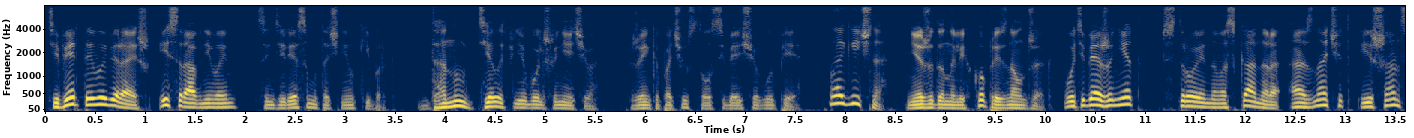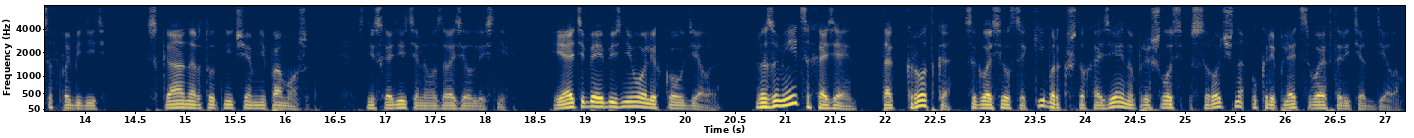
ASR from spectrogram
«Теперь ты выбираешь и сравниваем», — с интересом уточнил киборг. «Да ну, делать мне больше нечего», Женька почувствовал себя еще глупее. «Логично», — неожиданно легко признал Джек. «У тебя же нет встроенного сканера, а значит и шансов победить». «Сканер тут ничем не поможет», — снисходительно возразил лесник. «Я тебя и без него легко уделаю». «Разумеется, хозяин». Так кротко согласился киборг, что хозяину пришлось срочно укреплять свой авторитет делом.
